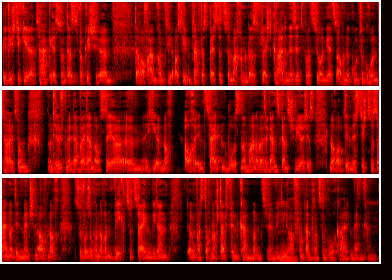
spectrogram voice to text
wie wichtig jeder Tag ist und dass es wirklich ähm, darauf ankommt, die, aus jedem Tag das Beste zu machen. Und das ist vielleicht gerade in der Situation jetzt auch eine gute Grundhaltung und hilft mir dabei dann auch sehr, ähm, hier noch auch in Zeiten, wo es normalerweise ganz, ganz schwierig ist, noch optimistisch zu sein und den Menschen auch noch zu versuchen, noch einen Weg zu zeigen, wie dann irgendwas doch noch stattfinden kann und äh, wie die mhm. Hoffnung dann trotzdem hochgehalten werden kann.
